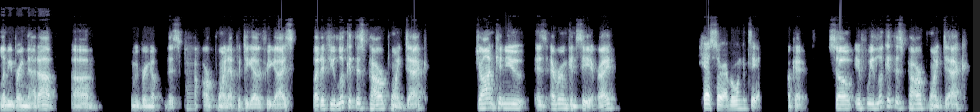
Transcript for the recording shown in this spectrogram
let me bring that up. Um, let me bring up this PowerPoint I put together for you guys. But if you look at this PowerPoint deck, John, can you, as everyone can see it, right? Yes, sir. Everyone can see it. Okay. So if we look at this PowerPoint deck,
